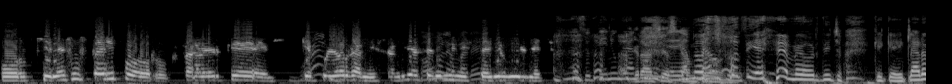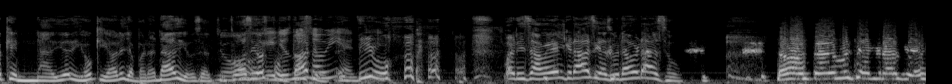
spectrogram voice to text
por quién es usted y por saber que, que puede organizar y hacer un ministerio bien hecho. Eso tiene un gran Gracias, campeón. No tiene, mejor dicho, que quede claro que nadie dijo que iban a llamar a nadie. O sea, No, todo ha sido ellos no espontáneo, sabían, en vivo. María Isabel, gracias, un abrazo. No, a ustedes muchas gracias.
